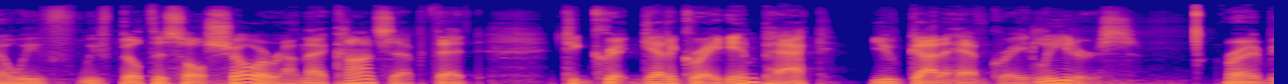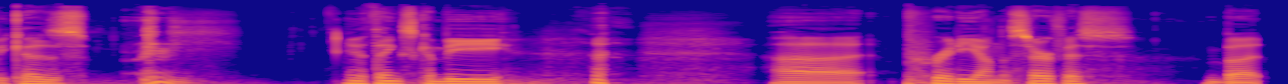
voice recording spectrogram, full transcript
know we've we've built this whole show around that concept that to gr- get a great impact, you've got to have great leaders. Right, because you know things can be uh, pretty on the surface, but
